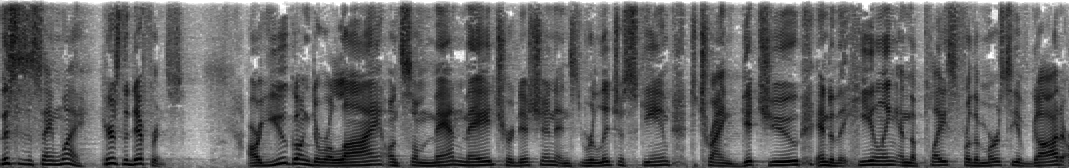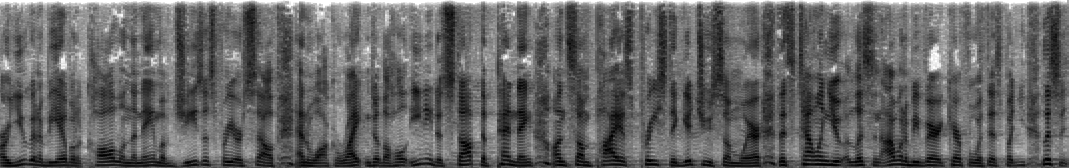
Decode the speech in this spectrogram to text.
This is the same way. Here's the difference are you going to rely on some man made tradition and religious scheme to try and get you into the healing and the place for the mercy of God? Are you going to be able to call on the name of Jesus for yourself and walk right into the whole? You need to stop depending on some pious priest to get you somewhere that's telling you, listen, I want to be very careful with this, but you, listen,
